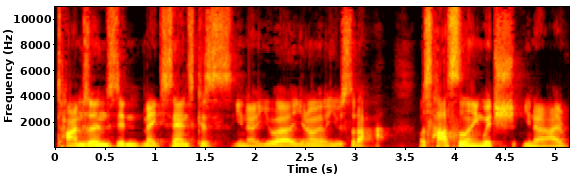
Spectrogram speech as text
time zones didn't make sense because you know you were you know you sort of was hustling, which you know I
